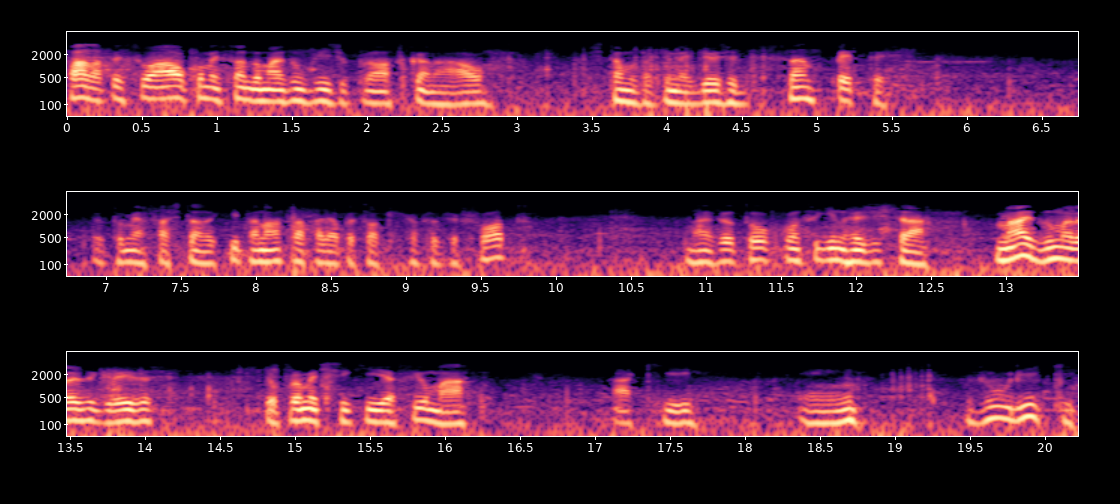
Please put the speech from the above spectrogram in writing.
Fala pessoal, começando mais um vídeo para o nosso canal. Estamos aqui na igreja de São Peter. Eu estou me afastando aqui para não atrapalhar o pessoal que quer fazer foto. Mas eu estou conseguindo registrar mais uma das igrejas que eu prometi que ia filmar aqui em Zurique,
